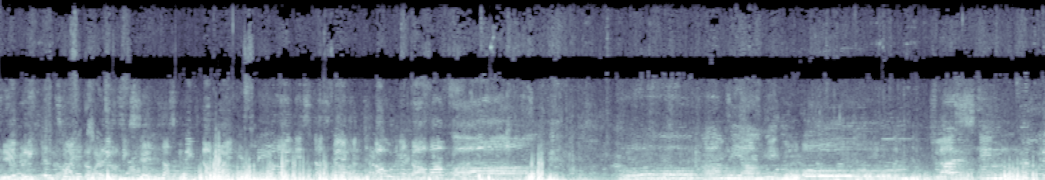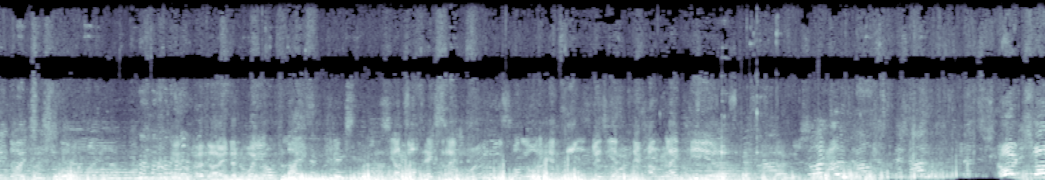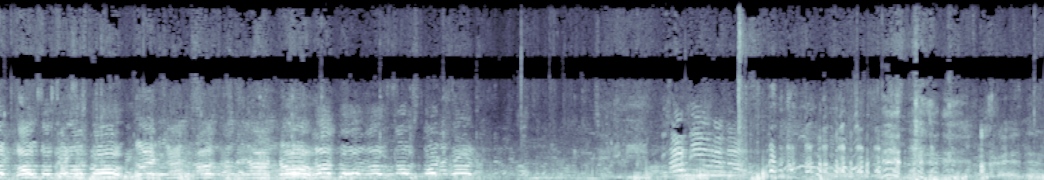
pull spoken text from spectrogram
Wir bringen zwei, spricht sich selbst das Knick dabei. Überall ist das Märchen traurig, aber wahr. Oh, Ami, Ami, go home. Lass den deutschen Strom. Über deinen Way of Life kriegst du uns ja doch nicht rein. Gruß von Lorien von Pläsier, der Kampf bleibt hier. Deutschland raus aus der NATO! Deutschland raus aus der NATO! NATO raus aus Deutschland!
